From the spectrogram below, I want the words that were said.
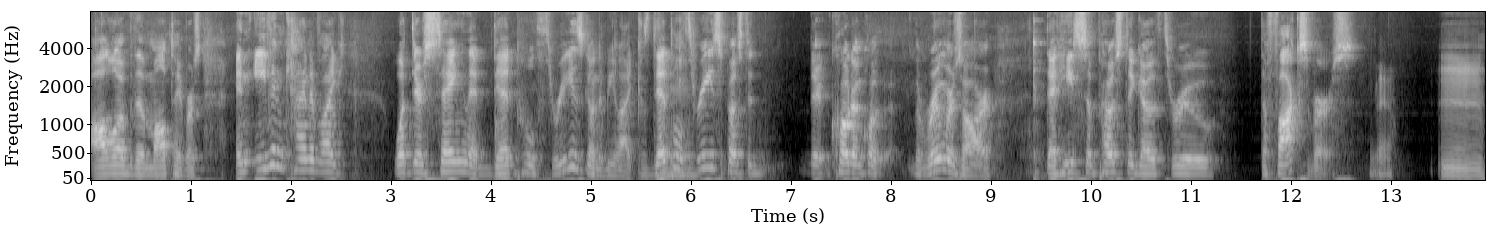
all of the multiverse, and even kind of like what they're saying that Deadpool three is going to be like, because Deadpool three is supposed to, quote unquote, the rumors are that he's supposed to go through the Foxverse, Yeah. Mm.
